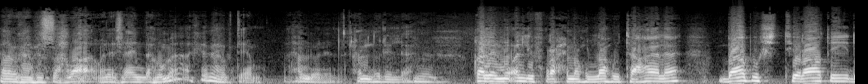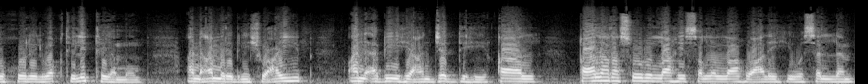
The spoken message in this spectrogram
فلو كان في الصحراء وليس عنده ماء كفاه التيمم الحمد لله. الحمد لله. نعم. قال المؤلف رحمه الله تعالى باب اشتراط دخول الوقت للتيمم. عن عمرو بن شعيب عن أبيه عن جده قال قال رسول الله صلى الله عليه وسلم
